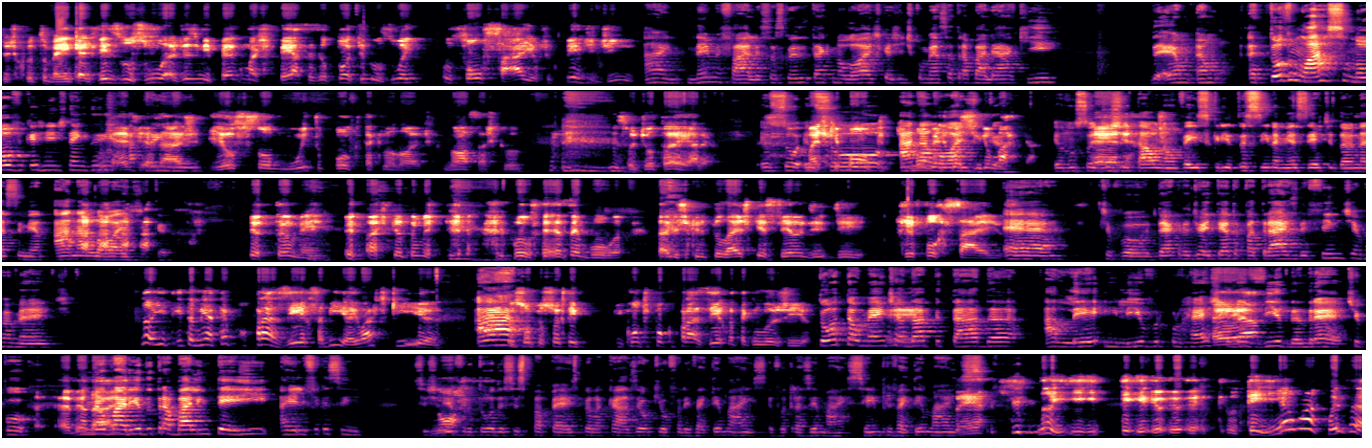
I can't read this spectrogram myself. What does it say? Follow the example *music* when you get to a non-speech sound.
Eu escuto bem, que às vezes o Zoom, às vezes me pega umas peças, eu tô aqui no Zoom e o som sai, eu fico perdidinho. Ai, nem me fale, essas coisas tecnológicas, a gente começa a trabalhar aqui, é, um, é, um, é todo um laço novo que a gente tem que é aprender. verdade, eu sou muito pouco tecnológico, nossa, acho que eu sou de outra era. Eu sou, eu Mas sou que bom, que, que analógica. bom marcar. Eu não sou É, né? digital, não. Veio escrito assim na minha certidão de nascimento. Analógica. *laughs* Eu também, eu acho que eu também. Essa é boa. Estava escrito lá, esqueceram de, de reforçar isso. É, tipo, década de 80 para trás, definitivamente. Não, e, e também até por prazer, sabia? Eu acho que Ah, eu sou uma pessoa que tem, encontra pouco prazer com a tecnologia. totalmente É. adaptada a ler em livro pro resto É. da vida, André. Tipo, É meu marido trabalha em TI, aí ele fica assim. Esses Nossa. livros todos, esses papéis pela casa, é o que eu falei, vai ter mais, eu vou trazer mais, sempre vai ter mais. É. Não, e, e o TI é uma coisa,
